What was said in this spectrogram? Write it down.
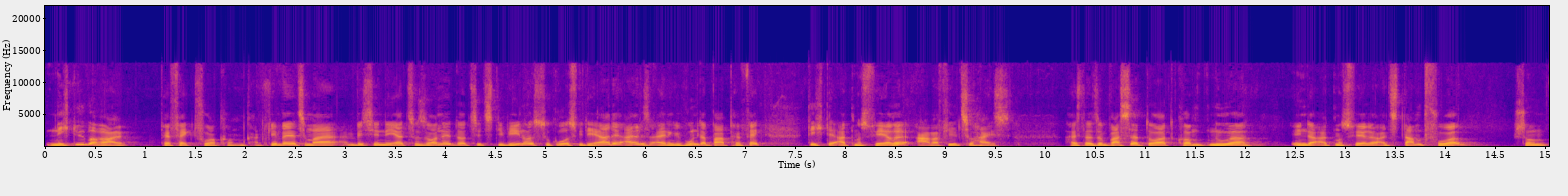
nicht überall perfekt vorkommen kann. Gehen wir jetzt mal ein bisschen näher zur Sonne. Dort sitzt die Venus, so groß wie die Erde, alles einige wunderbar perfekt, dichte Atmosphäre, aber viel zu heiß. Heißt also, Wasser dort kommt nur in der Atmosphäre als Dampf vor, schon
